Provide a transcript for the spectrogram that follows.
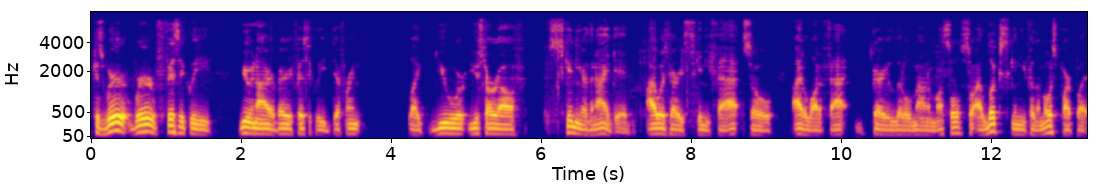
because we're we're physically you and i are very physically different like you were you started off skinnier than I did. I was very skinny fat, so I had a lot of fat, very little amount of muscle. So I looked skinny for the most part, but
